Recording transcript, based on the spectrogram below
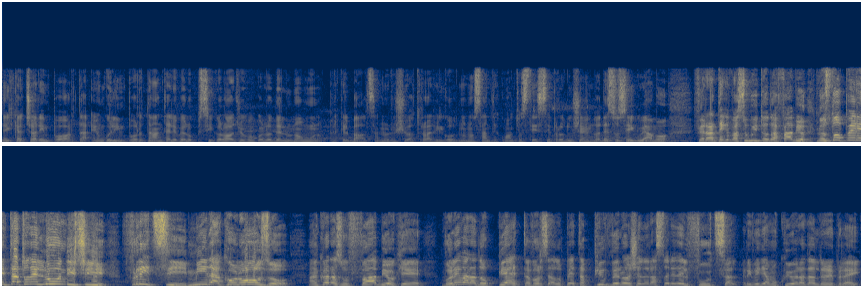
nel calciare in porta è un gol importante a livello psicologico quello dell'1-1 perché il Balsa non riusciva a trovare il gol nonostante quanto stesse producendo. Adesso seguiamo Ferrante che va subito da Fabio, lo stop orientato dell'11! Frizzi, miracoloso! Ancora su Fabio che voleva la doppietta, forse la doppietta più veloce della storia del futsal. Rivediamo qui ora dal replay.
